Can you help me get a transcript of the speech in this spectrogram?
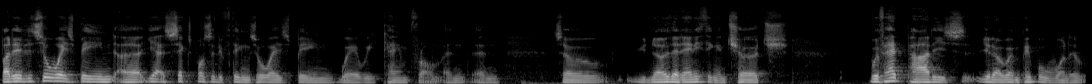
But it, it's always been, uh, yeah, sex positive things always been where we came from, and and so you know that anything in church, we've had parties, you know, when people want to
